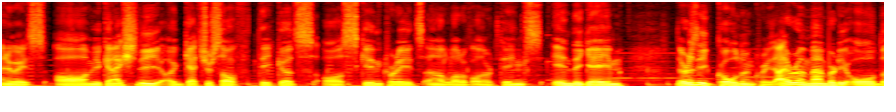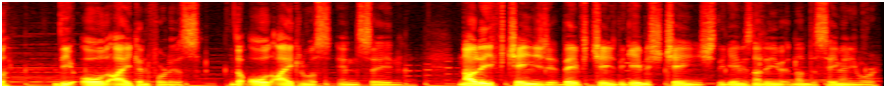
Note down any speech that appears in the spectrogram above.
Anyways, um, you can actually uh, get yourself tickets or skin crates and a lot of other things in the game. There's the golden crate. I remember the old, the old icon for this. The old icon was insane. Now they've changed it. They've changed. The game has changed. The game is not even not the same anymore.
